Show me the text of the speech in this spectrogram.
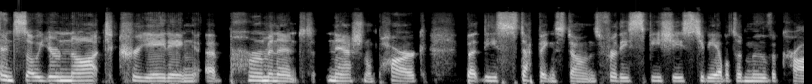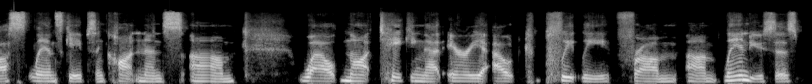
and so you're not creating a permanent national park, but these stepping stones for these species to be able to move across landscapes and continents um, while not taking that area out completely from um, land uses.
